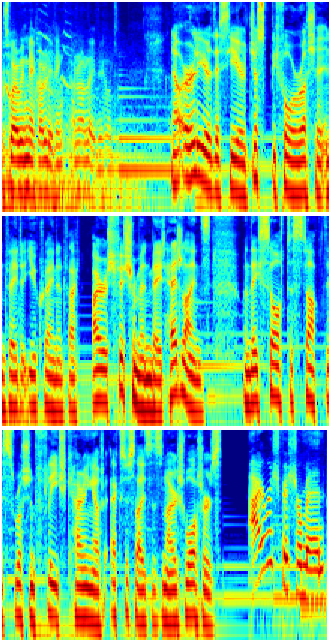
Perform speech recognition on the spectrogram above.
It's where we make our living and our livelihood. Now, earlier this year, just before Russia invaded Ukraine, in fact, Irish fishermen made headlines when they sought to stop this Russian fleet carrying out exercises in Irish waters. Irish fishermen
